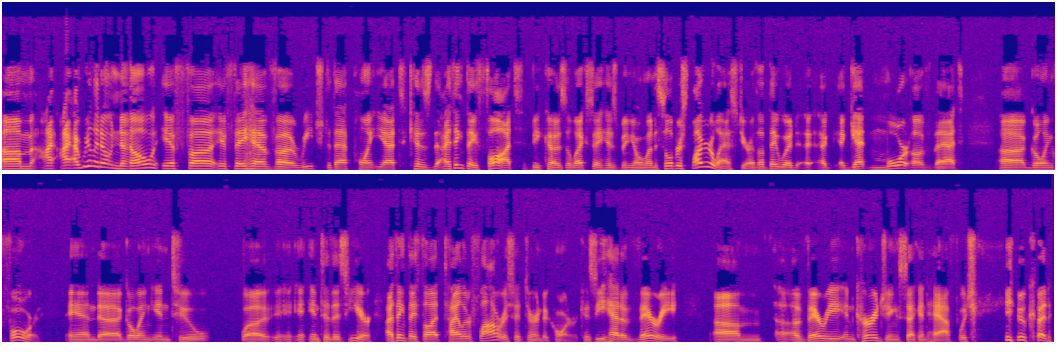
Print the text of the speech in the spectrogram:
Um, I, I really don't know if uh, if they have uh, reached that point yet because I think they thought because Alexei has been you know won a Silver Slugger last year I thought they would uh, uh get more of that uh, going forward and uh, going into uh, into this year. I think they thought Tyler Flowers had turned a corner because he had a very um, a very encouraging second half, which you could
